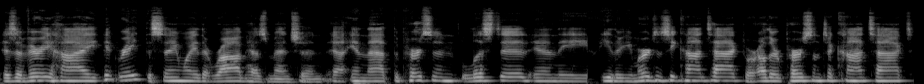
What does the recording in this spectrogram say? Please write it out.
is a very high hit rate, the same way that Rob has mentioned, uh, in that the person listed in the either emergency contact or other person to contact,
